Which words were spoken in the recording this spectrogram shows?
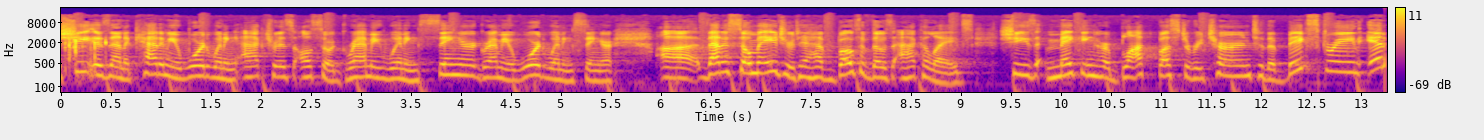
she is an Academy Award winning actress, also a Grammy winning singer, Grammy Award winning singer. Uh, that is so major to have both of those accolades. She's making her blockbuster return to the big screen in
